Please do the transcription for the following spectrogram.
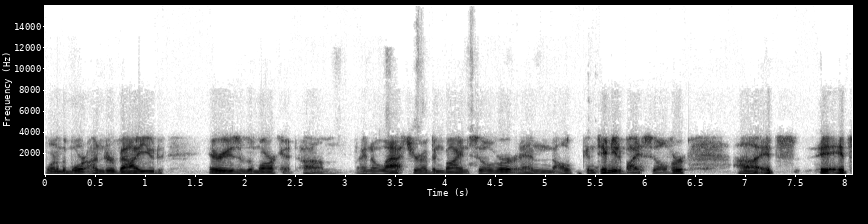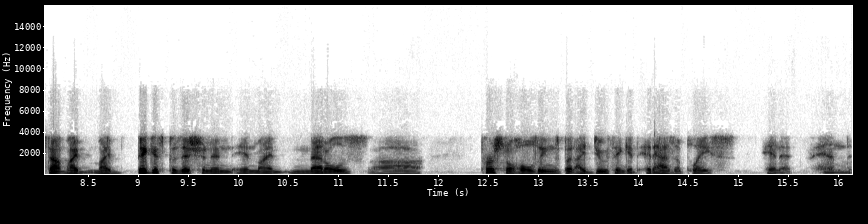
one of the more undervalued areas of the market. Um, I know last year I've been buying silver, and I'll continue to buy silver. Uh, it's it's not my my biggest position in in my metals uh, personal holdings, but I do think it it has a place in it. And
